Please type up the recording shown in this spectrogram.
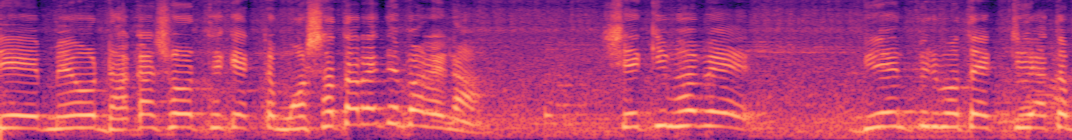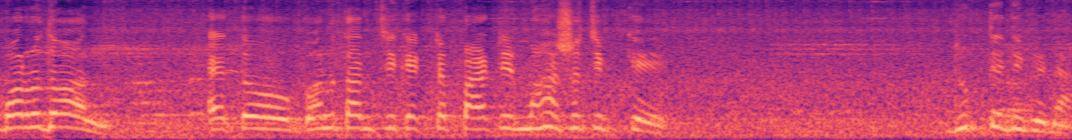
যে মেয়র ঢাকা শহর থেকে একটা মশা তাড়াইতে পারে না সে কীভাবে বিএনপির মতো একটি এত বড় দল এত গণতান্ত্রিক একটা পার্টির মহাসচিবকে ঢুকতে দিবে না?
